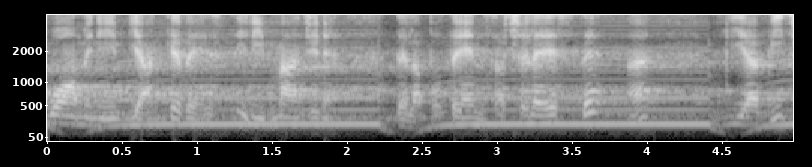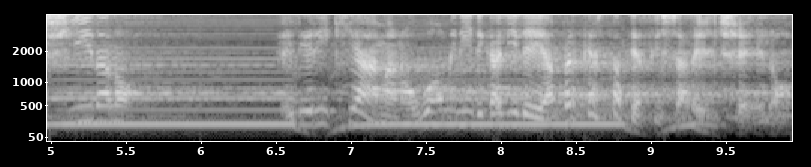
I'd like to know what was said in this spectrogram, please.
uomini in bianche vesti, l'immagine della potenza celeste, eh? li avvicinano e li richiamano, uomini di Galilea, perché state a fissare il cielo?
